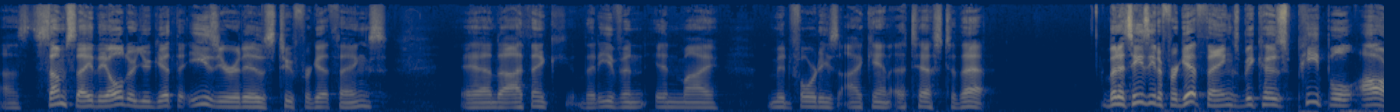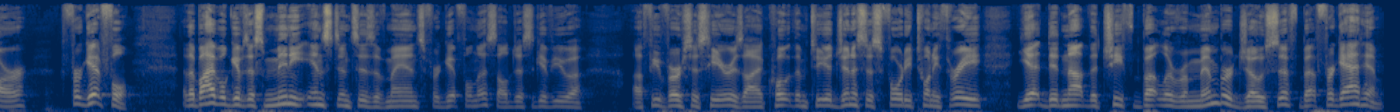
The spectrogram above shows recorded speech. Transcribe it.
Uh, some say the older you get, the easier it is to forget things. And uh, I think that even in my mid 40s, I can attest to that. But it's easy to forget things because people are forgetful. The Bible gives us many instances of man's forgetfulness. I'll just give you a, a few verses here as I quote them to you. Genesis 40 23, yet did not the chief butler remember Joseph, but forgot him.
